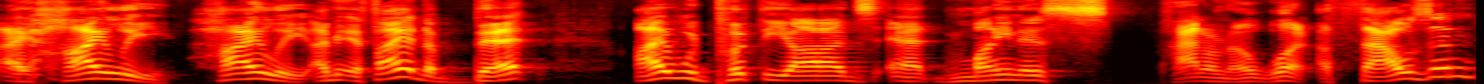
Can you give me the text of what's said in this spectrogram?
I highly, highly, I mean, if I had to bet, I would put the odds at minus, I don't know, what, a thousand?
